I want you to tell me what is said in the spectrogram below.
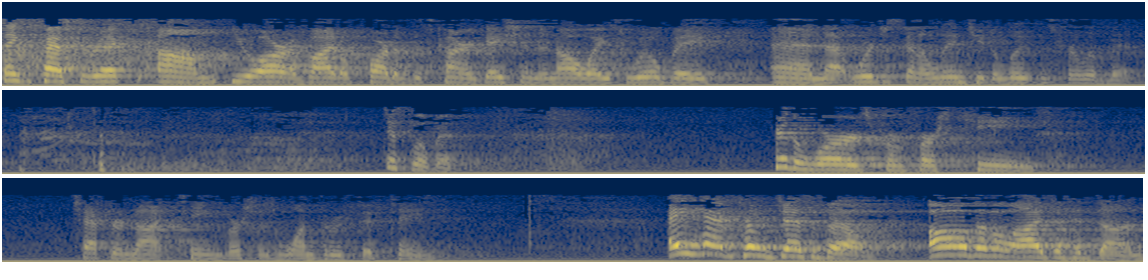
Thank you, Pastor Rick. Um, you are a vital part of this congregation and always will be. And uh, we're just going to lend you to Luton's for a little bit. just a little bit. Hear the words from 1 Kings chapter 19, verses 1 through 15. Ahab told Jezebel all that Elijah had done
